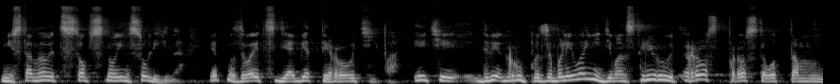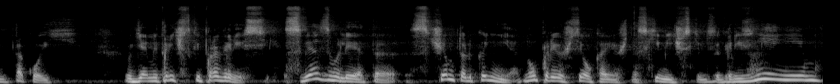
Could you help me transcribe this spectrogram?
не становится собственного инсулина. Это называется диабет первого типа. Эти две группы заболеваний демонстрируют рост просто вот там такой в геометрической прогрессии. Связывали это с чем только нет. Ну, прежде всего, конечно, с химическим загрязнением,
